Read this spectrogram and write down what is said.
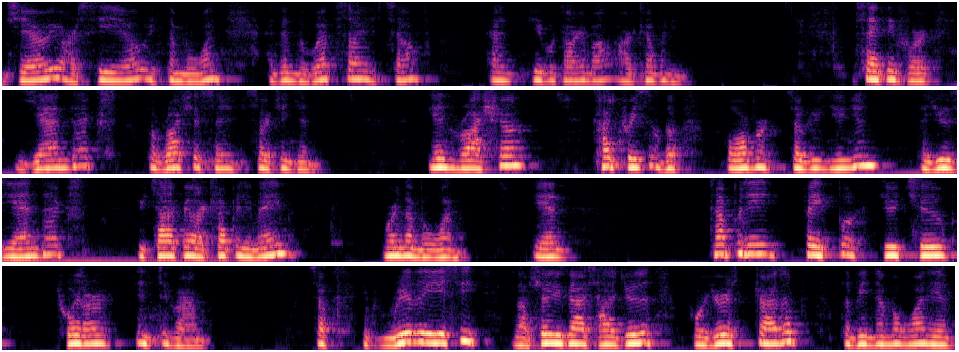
Jerry, our CEO, is number one, and then the website itself, and people talking about our company. Same thing for Yandex, the Russian search engine. In Russia, countries of the former Soviet Union that use Yandex, you type in our company name, we're number one. In company, Facebook, YouTube, Twitter, Instagram. So it's really easy, and I'll show you guys how to do this for your startup to be number one in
